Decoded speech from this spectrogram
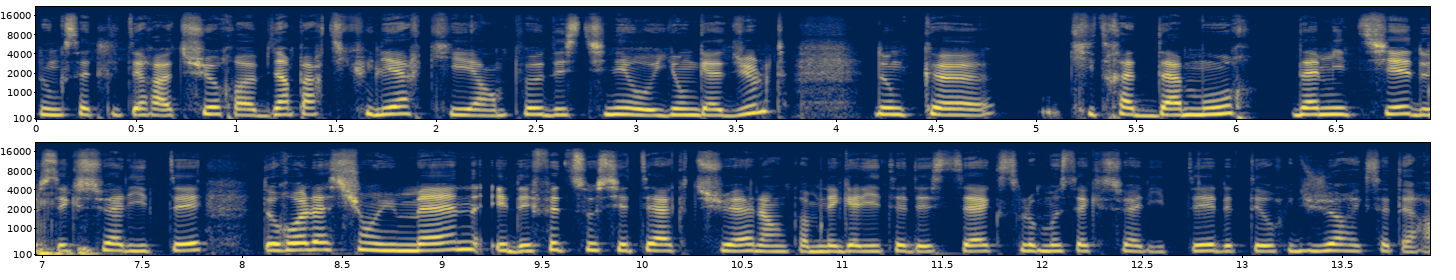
donc cette littérature euh, bien particulière qui est un peu destinée aux young adultes, donc euh, qui traite d'amour, d'amitié, de sexualité, de relations humaines et des faits de société actuels, hein, comme l'égalité des sexes, l'homosexualité, les théories du genre, etc.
